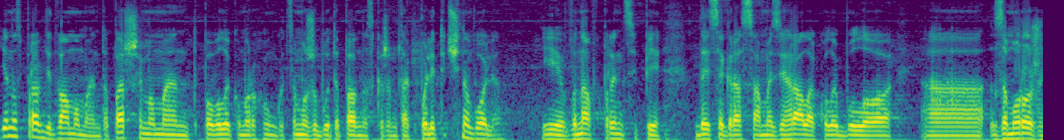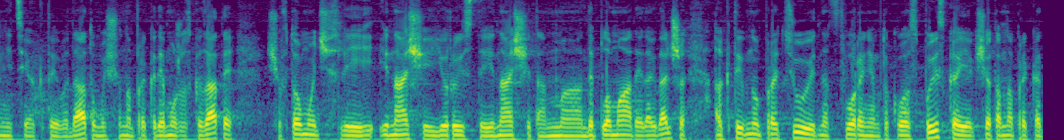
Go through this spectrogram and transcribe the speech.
Є насправді два моменти. Перший момент, по великому рахунку, це може бути певна, скажімо так, політична воля. І вона, в принципі, десь якраз саме зіграла, коли було заморожені ці активи. Да? Тому що, наприклад, я можу сказати, що в тому числі і наші юристи, і наші там е, дипломати і так далі активно працюють над створенням такого списка. Якщо там, наприклад,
